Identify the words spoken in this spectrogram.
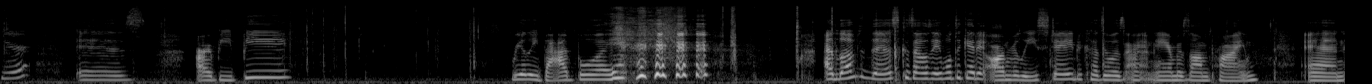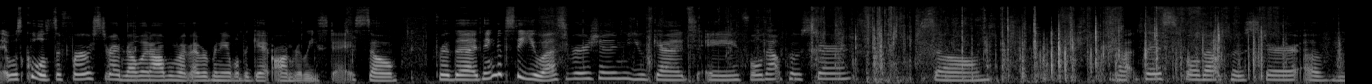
here is RBB really bad boy. I loved this because I was able to get it on release day because it was on Amazon Prime. And it was cool. It's the first Red Velvet album I've ever been able to get on release day. So for the, I think it's the US version, you get a fold out poster. So got this fold out poster of the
